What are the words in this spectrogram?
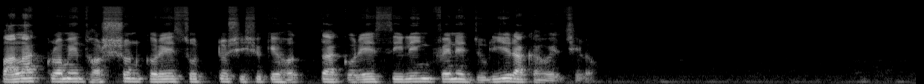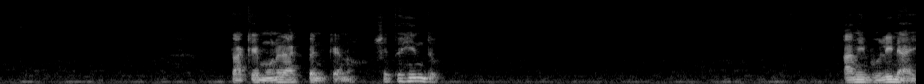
পালাক্রমে ধর্ষণ করে ছোট্ট শিশুকে হত্যা করে সিলিং ফ্যানে ঝুলিয়ে রাখা হয়েছিল। তাকে মনে রাখবেন কেন? সে তো হিন্দু। আমি ভুলি নাই,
